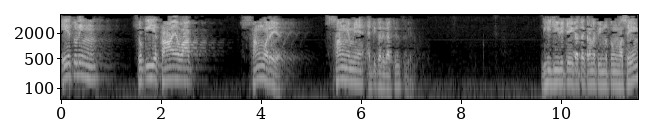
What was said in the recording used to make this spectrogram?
ඒ තුලින් සොකීය කාය වාග් සංවරය සංයමය ඇති කරගත යුතු වෙනවා. ගිහි ජීවිතය ගත කරන පින්නතුන් වශයෙන්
